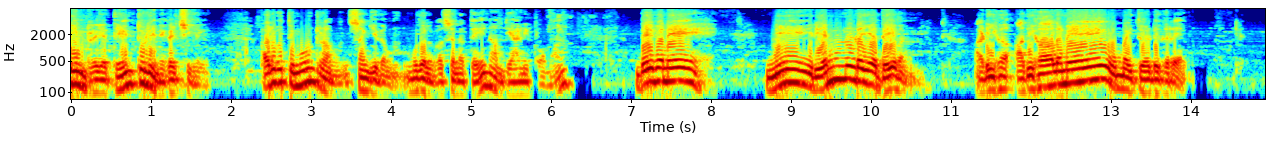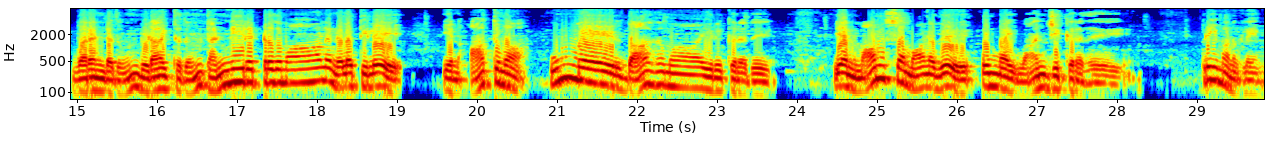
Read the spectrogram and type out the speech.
இன்றைய தேன்துளி நிகழ்ச்சியில் அறுபத்தி மூன்றாம் சங்கீதம் முதல் வசனத்தை நாம் தியானிப்போமா? தேவனே நீர் என்னுடைய தேவன் அடிக அதிகாலமே உம்மை தேடுகிறேன். வறண்டதும் விடாய்த்ததும் தண்ணீரற்றதுமான நிலத்திலே என் ஆத்துமா உம்மேல் தாகமாயிருக்கிறது. என் மாம்சமானது உம்மை வாஞ்சிக்கிறது. பிரியமானவர்களே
